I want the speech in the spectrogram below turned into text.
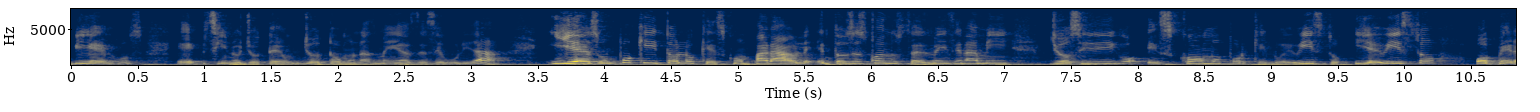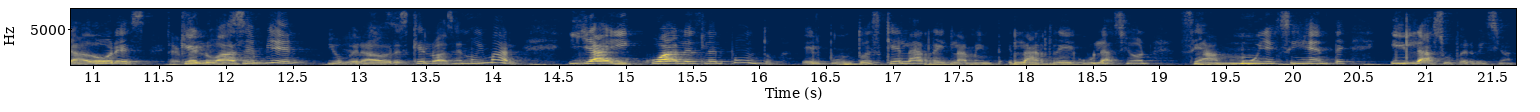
viejos, eh, sino yo, te- yo tomo unas medidas de seguridad. Y es un poquito lo que es comparable. Entonces, cuando ustedes me dicen a mí, yo sí digo, es como porque lo he visto. Y he visto operadores que lo hacen bien y operadores que lo hacen muy mal. Y ahí, ¿cuál es el punto? El punto es que la, reglament- la regulación sea muy exigente y la supervisión.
